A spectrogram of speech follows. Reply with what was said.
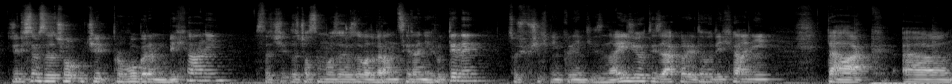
Takže když jsem se začal učit prohloubenému dýchání, zač- začal jsem ho zařazovat v rámci ranní rutiny, což všichni klienti znají, že jo, ty základy toho dýchání, tak uh,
